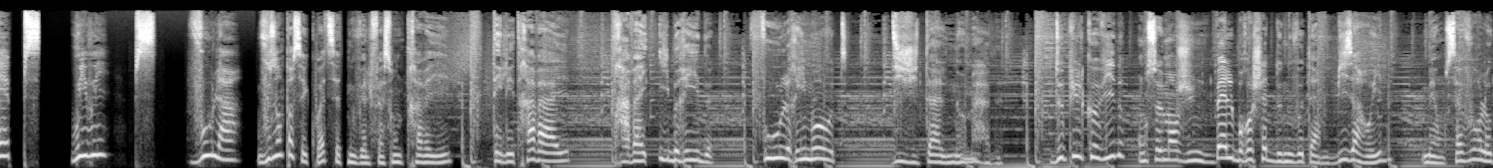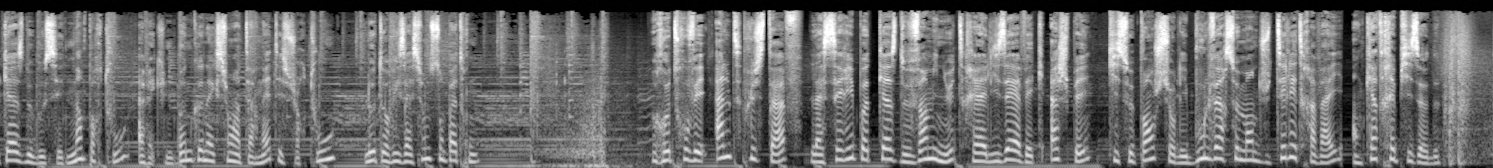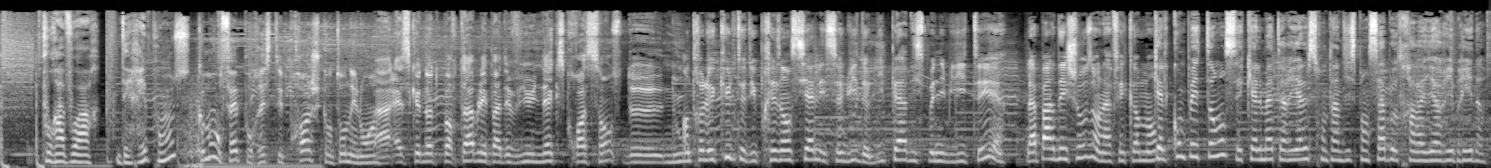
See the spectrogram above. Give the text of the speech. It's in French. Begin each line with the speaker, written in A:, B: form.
A: Eh, psst, oui, oui, psst, vous là, vous en pensez quoi de cette nouvelle façon de travailler? Télétravail, travail hybride, full remote, digital nomade. Depuis le Covid, on se mange une belle brochette de nouveaux termes bizarroïdes, mais on savoure l'occasion de bosser n'importe où avec une bonne connexion Internet et surtout l'autorisation de son patron. Retrouvez Alt plus Taf, la série podcast de 20 minutes réalisée avec HP qui se penche sur les bouleversements du télétravail en 4 épisodes. Pour avoir des réponses,
B: Comment on fait pour rester proche quand on est loin?
C: Ah, Est-ce que notre portable n'est pas devenu une excroissance de nous?
D: Entre le culte du présentiel et celui de l'hyperdisponibilité, la part des choses, on l'a fait comment?
E: Quelles compétences et quels matériels seront indispensables aux travailleurs hybrides?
